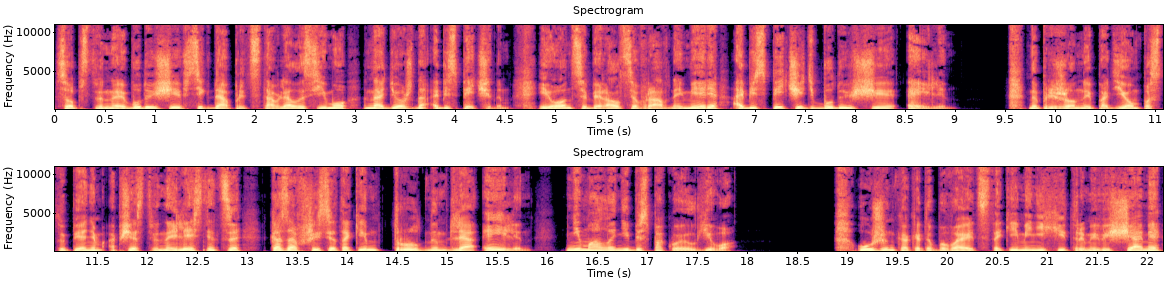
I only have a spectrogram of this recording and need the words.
Собственное будущее всегда представлялось ему надежно обеспеченным, и он собирался в равной мере обеспечить будущее Эйлин. Напряженный подъем по ступеням общественной лестницы, казавшийся таким трудным для Эйлин, немало не беспокоил его. Ужин, как это бывает с такими нехитрыми вещами,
